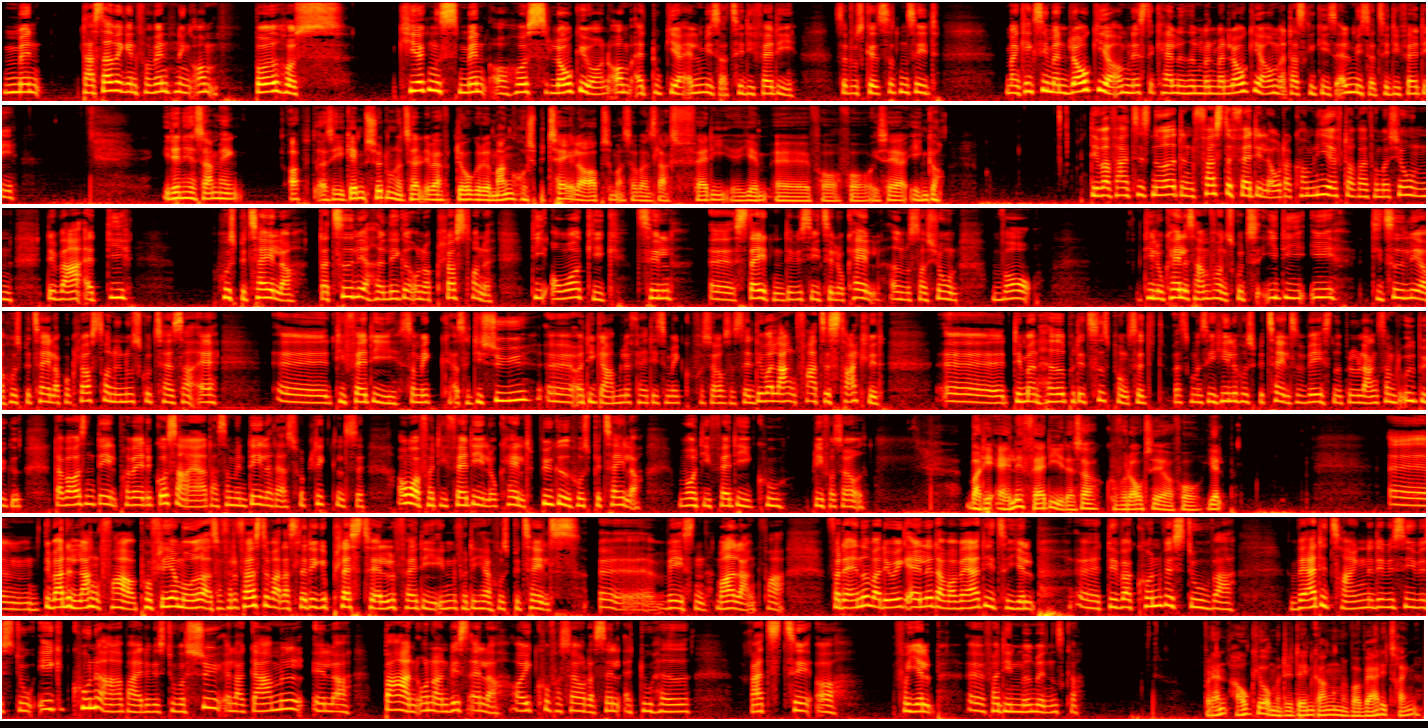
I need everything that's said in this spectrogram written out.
Men der er stadigvæk en forventning om, både hos kirkens mænd og hos lovgiveren, om at du giver almisser til de fattige. Så du skal sådan set, man kan ikke sige, at man lovgiver om næste kærlighed, men man lovgiver om, at der skal gives almisser til de fattige. I den her sammenhæng, op, altså igennem 1700-tallet i hvert fald dukkede mange hospitaler op, som altså var en slags fattig hjem øh, for, for især inker. Det var faktisk noget af den første fattiglov, der kom lige efter reformationen. Det var, at de hospitaler, der tidligere havde ligget under klostrene, de overgik til øh, staten, det vil sige til lokal administration, hvor de lokale samfund skulle i de, i de tidligere hospitaler på klostrene nu skulle tage sig af øh, de fattige, som ikke, altså de syge øh, og de gamle fattige, som ikke kunne forsørge sig selv. Det var langt fra tilstrækkeligt øh, det, man havde på det tidspunkt. Så hvad skal man sige, hele hospitalsvæsenet blev langsomt udbygget. Der var også en del private godsejere, der som en del af deres forpligtelse over for de fattige lokalt byggede hospitaler, hvor de fattige kunne blive forsørget. Var det alle fattige, der så kunne få lov til at få hjælp? Øh, det var det langt fra på flere måder. Altså for det første var der slet ikke plads til alle fattige inden for det her hospitalsvæsen, øh, meget langt fra. For det andet var det jo ikke alle, der var værdige til hjælp. Øh, det var kun, hvis du var værdigt trængende, det vil sige, hvis du ikke kunne arbejde, hvis du var syg eller gammel eller barn under en vis alder, og ikke kunne forsørge dig selv, at du havde ret til at få hjælp øh, fra dine medmennesker. Hvordan afgjorde man det dengang, man var værdigt trængende?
